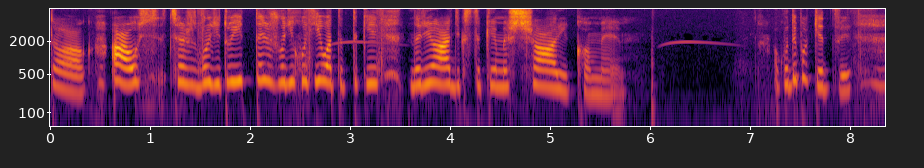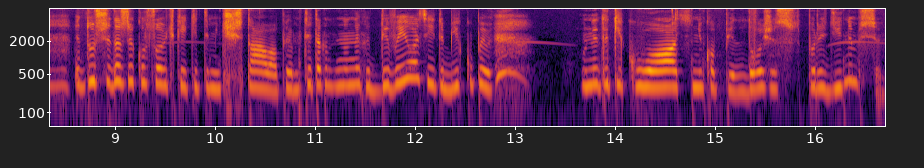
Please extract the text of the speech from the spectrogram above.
Так. А, ось це ж вроді твої ти ж вроді хотіла ти такий нарядик з такими шариками. А куди пакет? І Тут ще навіть кросовочки, які ти мечтала. Прям ти так на них дивилася і тобі купив. Вони такі класні, капець. Давай зараз передінемося.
